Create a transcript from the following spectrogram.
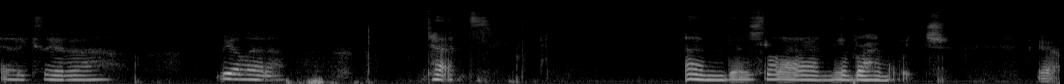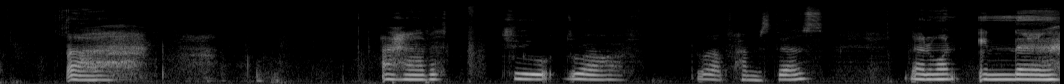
Eric Saylor. Violetta. Cats. And Zlatan Ibrahimovic. Yeah. Uh, I have two dwarf, dwarf hamsters. That one in the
